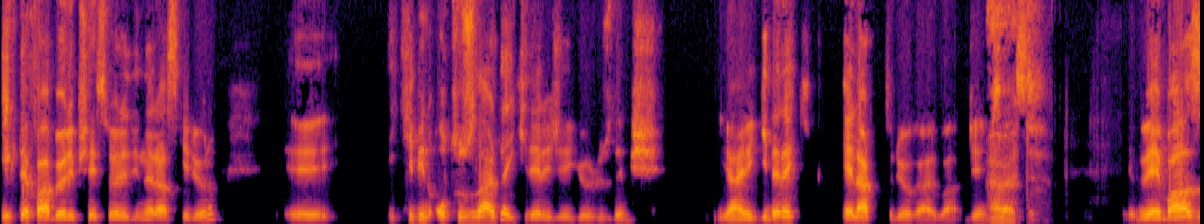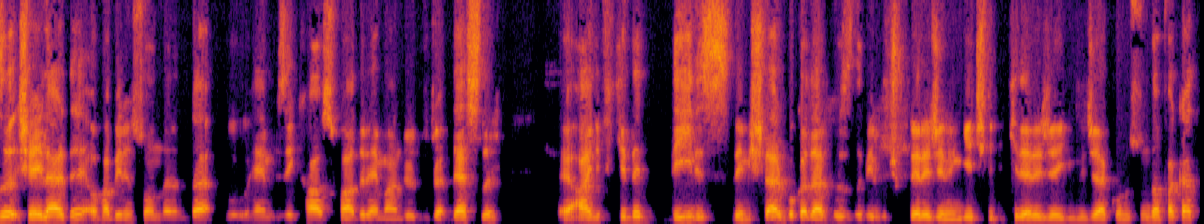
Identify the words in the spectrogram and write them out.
ilk defa böyle bir şey söylediğine rast geliyorum. E, 2030'larda 2 dereceyi görürüz demiş. Yani giderek el arttırıyor galiba James evet. Hansen. Ve bazı şeyler de o haberin sonlarında bu hem Zeke Housefather hem Andrew Dessler e, aynı fikirde değiliz demişler. Bu kadar hızlı bir buçuk derecenin geçip iki dereceye gideceği konusunda. Fakat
